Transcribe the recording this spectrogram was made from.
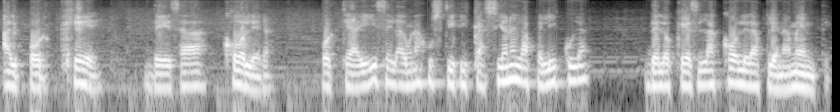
al porqué de esa cólera, porque ahí se le da una justificación en la película de lo que es la cólera plenamente.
